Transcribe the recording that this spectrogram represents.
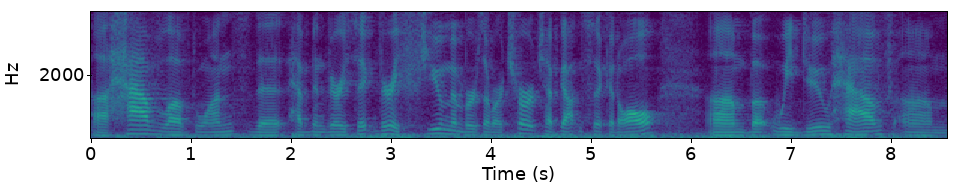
uh, have loved ones that have been very sick. Very few members of our church have gotten sick at all, um, but we do have um,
